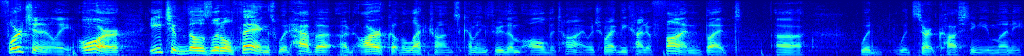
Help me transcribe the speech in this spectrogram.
Fortunately, or each of those little things would have a, an arc of electrons coming through them all the time, which might be kind of fun, but uh, would, would start costing you money.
